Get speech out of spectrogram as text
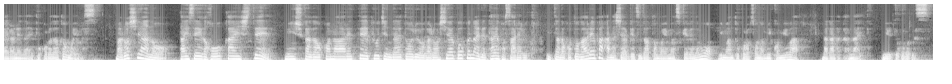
えられないところだと思います。まあ、ロシアの体制が崩壊して民主化が行われて、プーチン大統領がロシア国内で逮捕されるといったようなことがあれば話は別だと思いますけれども、今のところその見込みはなかなかないというところです。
